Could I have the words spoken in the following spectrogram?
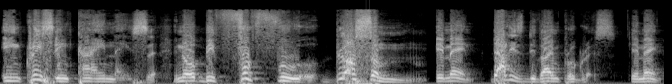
increase in kindness. You know, be fruitful, blossom. Amen. That is divine progress. Amen.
